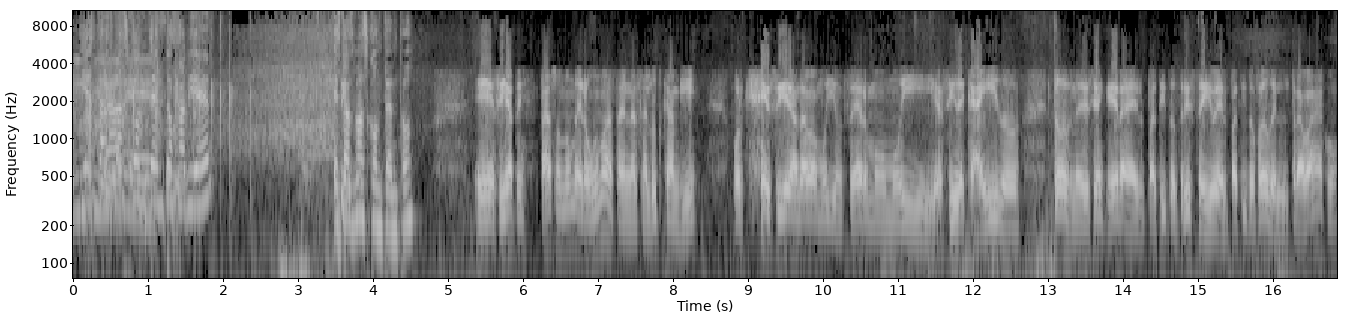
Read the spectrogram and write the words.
¿Y estás más contento, Javier? ¿Estás más contento? Eh, fíjate, paso número uno, hasta en la salud cambié, porque sí andaba muy enfermo, muy así decaído. Todos me decían que era el patito triste y el patito feo del trabajo.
